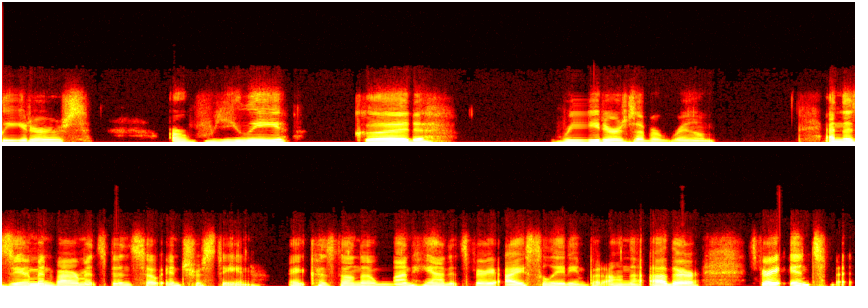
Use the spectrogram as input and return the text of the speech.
leaders are really good readers of a room. And the Zoom environment's been so interesting, right? Because on the one hand, it's very isolating, but on the other, it's very intimate,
